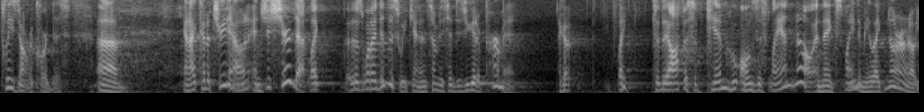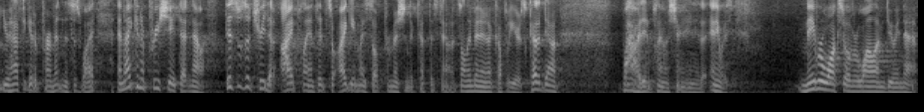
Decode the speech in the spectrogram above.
please don't record this. Um, and I cut a tree down and just shared that. Like, this is what I did this weekend. And somebody said, Did you get a permit? I go, like, to the office of Tim, who owns this land? No. And they explained to me, like, no, no, no, you have to get a permit, and this is why. And I can appreciate that now. This was a tree that I planted, so I gave myself permission to cut this down. It's only been in a couple years. Cut it down. Wow, I didn't plan on sharing any of that. Anyways, neighbor walks over while I'm doing that.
